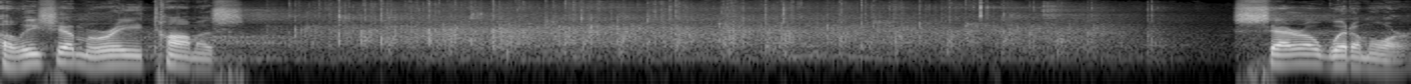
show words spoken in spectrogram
Alicia Marie Thomas. Sarah Whittemore.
